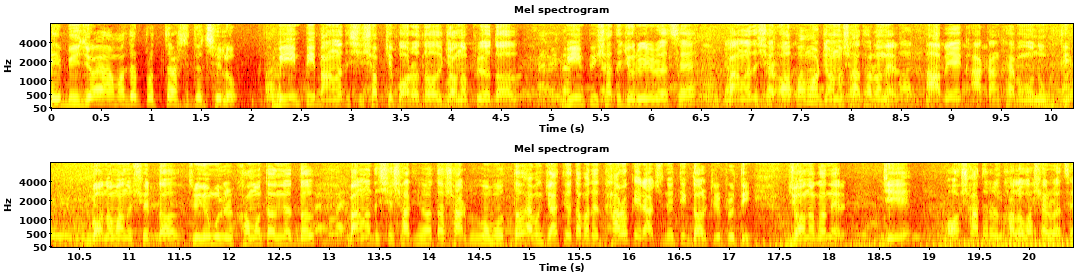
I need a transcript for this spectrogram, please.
এই বিজয় আমাদের প্রত্যাশিত ছিল। বিএনপি বাংলাদেশের সবচেয়ে বড় দল, জনপ্রিয় দল, বিএনপির সাথে জড়িয়ে রয়েছে বাংলাদেশের অপামর জনসাধারণের আবেগ, আকাঙ্ক্ষা এবং অনুভূতি। গণমানুষের দল, তৃণমূলের ক্ষমতায়নের দল, বাংলাদেশের স্বাধীনতা সার্বভৌমত্ব এবং জাতীয়তাবাদের ধারক এই রাজনৈতিক দলটির প্রতি জনগণের যে অসাধারণ ভালোবাসা রয়েছে,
